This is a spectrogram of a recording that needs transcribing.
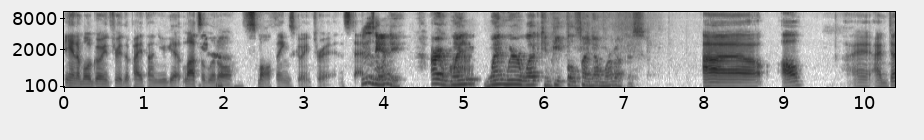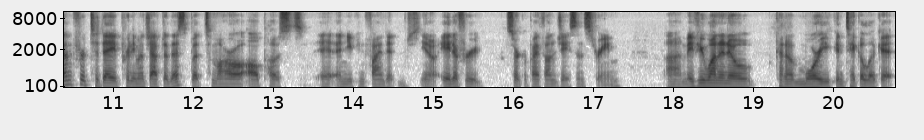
animal going through the Python. You get lots of little yeah. small things going through it instead. This is handy. All right, when, uh, when, where, what can people find out more about this? Uh, I'll. I, I'm done for today, pretty much after this. But tomorrow I'll post it, and you can find it. Just, you know, Adafruit CircuitPython JSON stream. Um, if you want to know kind of more, you can take a look at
